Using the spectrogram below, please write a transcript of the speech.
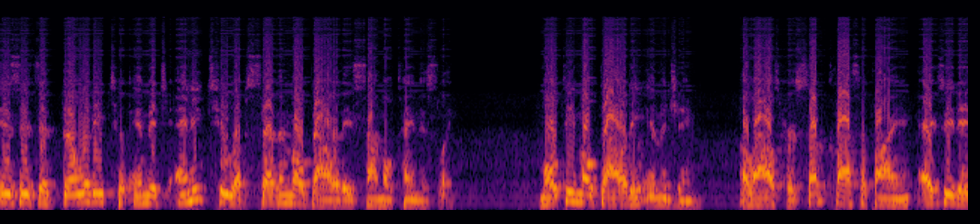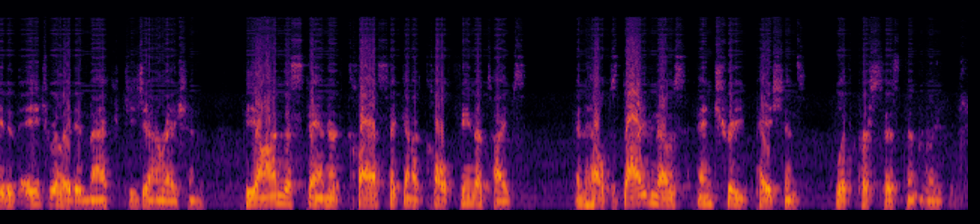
is its ability to image any two of seven modalities simultaneously. Multimodality imaging allows for subclassifying exudative age-related macular degeneration beyond the standard classic and occult phenotypes and helps diagnose and treat patients with persistent leakage.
